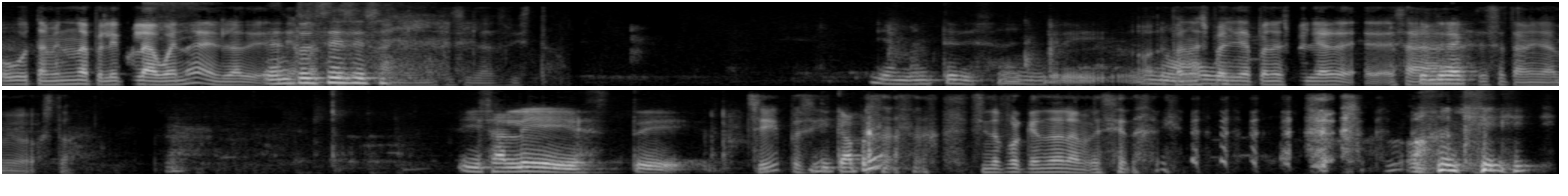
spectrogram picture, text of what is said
Hubo también una película buena, es la de Entonces, de Sangre, no sé si la has visto. Diamante de sangre. Oh, No, para no para no esa, esa también a mí me gustó. Y sale este Sí, pues sí. DiCaprio. Si no, ¿por qué no la menciona? Ok.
